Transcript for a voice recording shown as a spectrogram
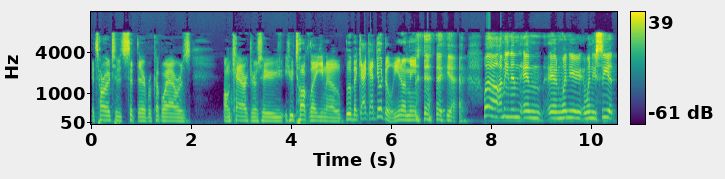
it's hard to sit there for a couple of hours on characters who who talk like you know booba gaga doo doo. You know what I mean? yeah. Well, I mean, and and and when you when you see it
